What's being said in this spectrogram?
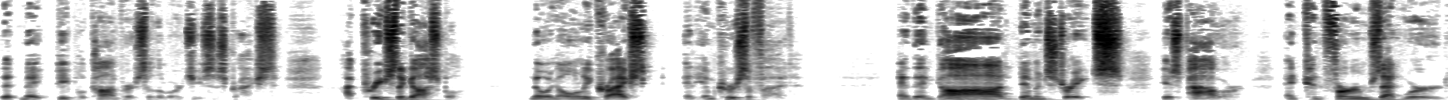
that make people converts to the Lord Jesus Christ. I preach the gospel knowing only Christ and Him crucified. And then God demonstrates His power and confirms that word,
